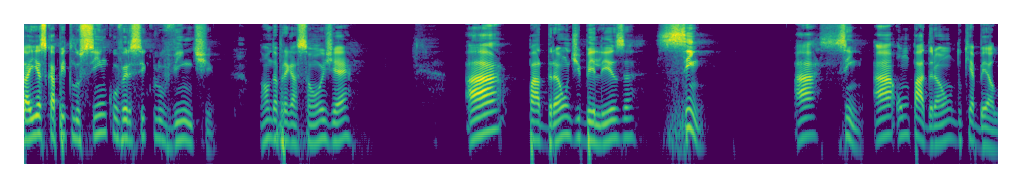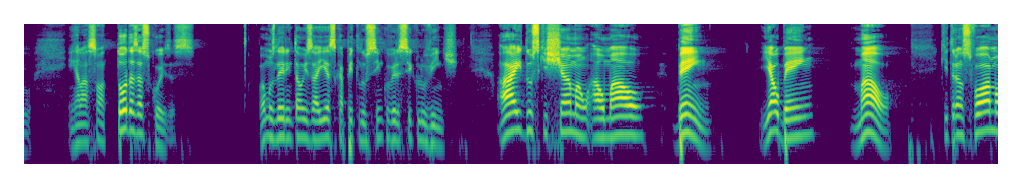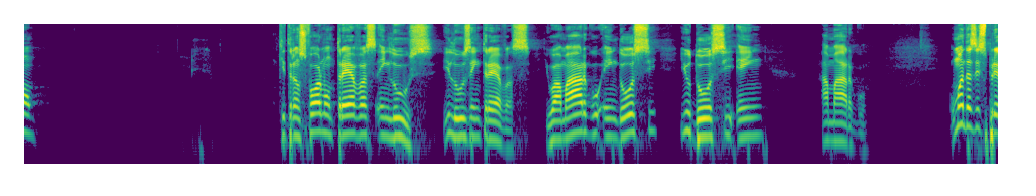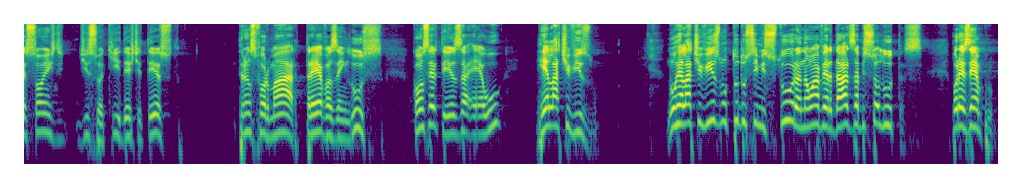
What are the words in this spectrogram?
Isaías capítulo 5, versículo 20. O nome da pregação hoje é Há padrão de beleza, sim. Há sim, há um padrão do que é belo em relação a todas as coisas. Vamos ler então Isaías capítulo 5, versículo 20. Ai dos que chamam ao mal bem e ao bem mal, que transformam que transformam trevas em luz e luz em trevas, e o amargo em doce e o doce em amargo. Uma das expressões disso aqui, deste texto, transformar trevas em luz, com certeza é o relativismo. No relativismo, tudo se mistura, não há verdades absolutas. Por exemplo,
